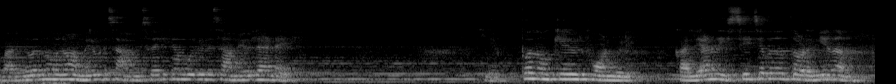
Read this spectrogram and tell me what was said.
വന്നു വന്ന് ഓരോ അമ്മയോട് സംസാരിക്കാൻ പോലും ഒരു സമയമില്ലാണ്ടായി. എപ്പോ നോക്കിയാൽ ഒരു ഫോൺ വിളി. കല്യാണം നിശ്ചയിച്ചപ്പോൾ തുടങ്ങിയതാണ്.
